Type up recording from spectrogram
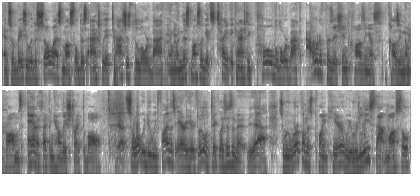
And so basically with the psoas muscle, this actually attaches to the lower back, mm-hmm. and when this muscle gets tight, it can actually pull the lower back out of position, causing us causing them mm-hmm. problems and affecting how they strike the ball. Yes. So what we do, we find this area here, it's a little ticklish, isn't it? Yeah. So we work on this point here, we release that muscle,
